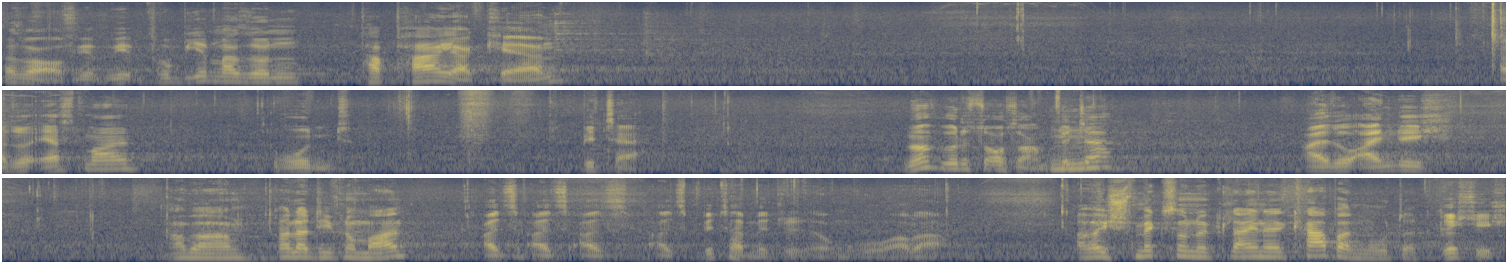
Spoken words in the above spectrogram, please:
Pass mal auf, wir, wir probieren mal so einen Papaya-Kern. Also erstmal rund. Bitter. Ne, würdest du auch sagen, bitter? Also eigentlich Aber relativ normal. als, als, als, als Bittermittel irgendwo, aber Aber ich schmecke so eine kleine Kapernote. richtig,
